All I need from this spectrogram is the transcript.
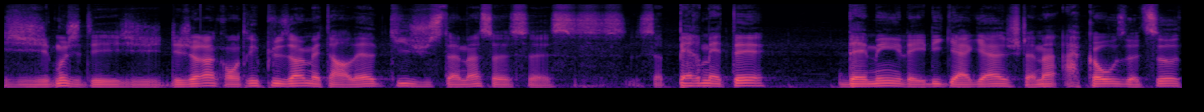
sais. Moi, j'ai déjà rencontré plusieurs metalheads qui, justement, se, se- se- se permettaient d'aimer Lady Gaga, justement, à cause de ça, tu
